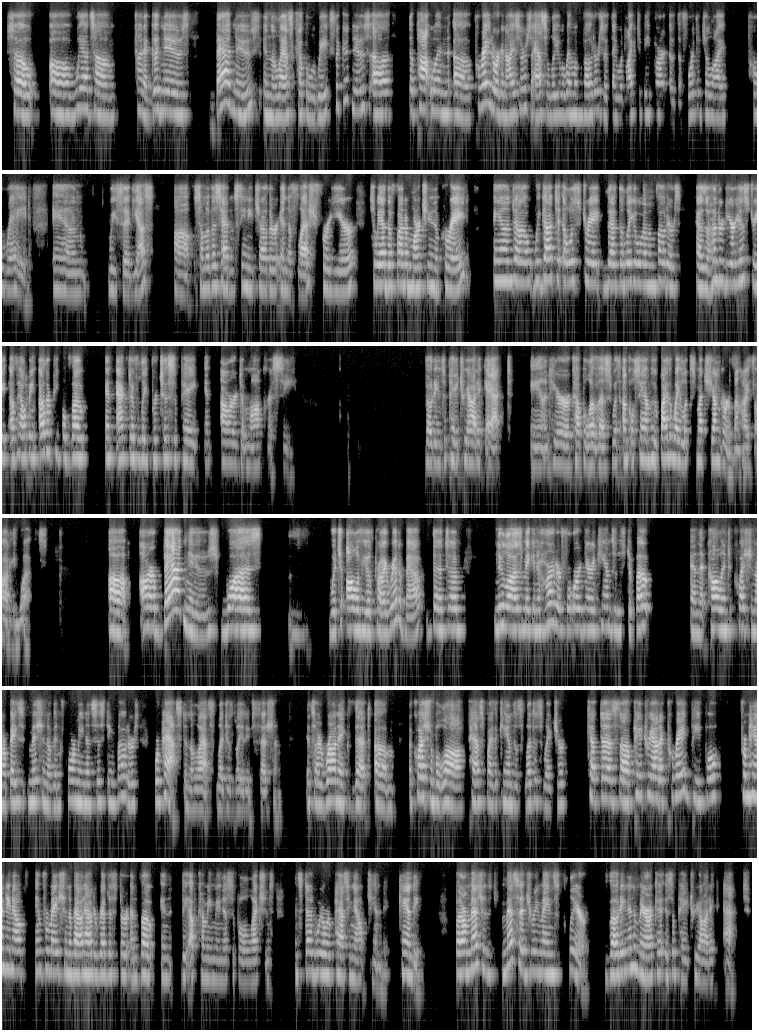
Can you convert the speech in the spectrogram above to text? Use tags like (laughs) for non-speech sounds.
So uh, we had some kind of good news, bad news in the last couple of weeks. The good news, uh, the Potwin uh, parade organizers asked the League of Women Voters if they would like to be part of the 4th of July parade. And we said yes. Uh, some of us hadn't seen each other in the flesh for a year. So we had the fun of marching in a parade. And uh, we got to illustrate that the League of Women Voters has a hundred year history of helping other people vote and actively participate in our democracy. Voting's a patriotic act. And here are a couple of us with Uncle Sam, who by the way, looks much younger than I thought he was. Uh, our bad news was, which all of you have probably read about, that um, new laws making it harder for ordinary Kansans to vote and that call into question our basic mission of informing and assisting voters were passed in the last legislative session. It's ironic that um, a questionable law passed by the Kansas legislature kept us uh, patriotic parade people from handing out information about how to register and vote in the upcoming municipal elections. Instead, we were passing out candy. candy. But our message, message remains clear voting in America is a patriotic act.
